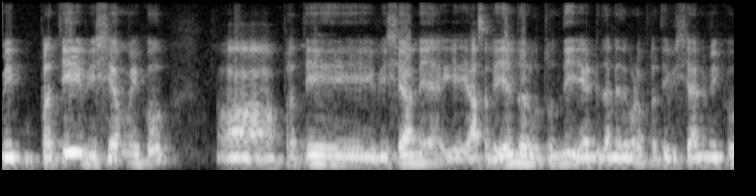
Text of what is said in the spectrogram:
మీకు ప్రతి విషయం మీకు ప్రతి విషయాన్ని అసలు ఏం జరుగుతుంది ఏంటిది అనేది కూడా ప్రతి విషయాన్ని మీకు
